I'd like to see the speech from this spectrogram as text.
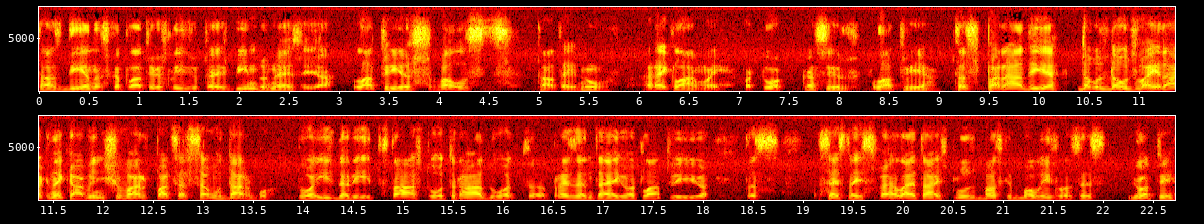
tās dienas, kad Latvijas līdzjutējs bija Indonēzijā, Latvijas valsts tādai, nu, reklāmai par to, kas ir Latvija. Tas parādīja daudz, daudz vairāk nekā viņš var pats ar savu darbu to izdarīt, stāstot, rādot, prezentējot Latviju. Tas sestais spēlētājs plus basketbola izlases ļoti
